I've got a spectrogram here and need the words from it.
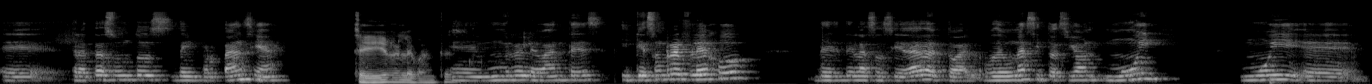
eh, trata asuntos de importancia sí, relevantes. eh, muy relevantes y que es un reflejo de, de la sociedad actual o de una situación muy, muy eh,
